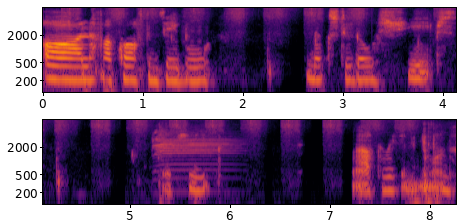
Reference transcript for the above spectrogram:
I left my crafting table next to those sheeps. The sheep. I can make a new one.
